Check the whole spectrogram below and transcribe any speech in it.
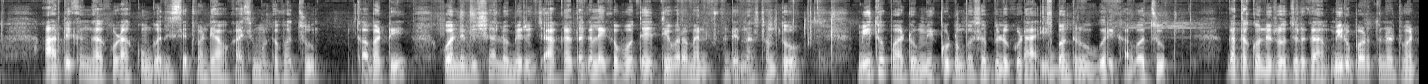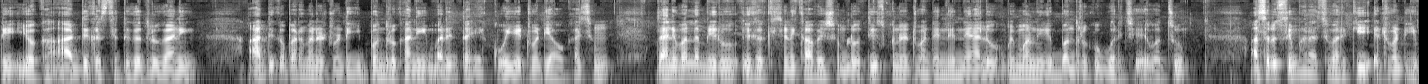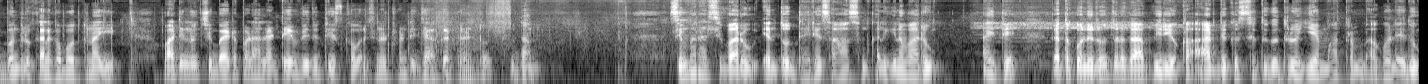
ఆర్థికంగా కూడా కుంగదీసేటువంటి అవకాశం ఉండవచ్చు. కాబట్టి కొన్ని విషయాల్లో మీరు జాగ్రత్తగా లేకపోతే తీవ్రమైనటువంటి నష్టంతో మీతో పాటు మీ కుటుంబ సభ్యులు కూడా ఇబ్బందులకు గురి కావచ్చు. గత కొన్ని రోజులుగా మీరు పడుతున్నటువంటి ఈ యొక్క ఆర్థిక స్థితిగతులు కానీ ఆర్థికపరమైనటువంటి ఇబ్బందులు కానీ మరింత ఎక్కువ అయ్యేటువంటి అవకాశం దానివల్ల మీరు ఇక క్షణికావేశంలో తీసుకునేటువంటి నిర్ణయాలు మిమ్మల్ని ఇబ్బందులకు గురి చేయవచ్చు. అసలు సింహరాశి వారికి ఎటువంటి ఇబ్బందులు కలగబోతున్నాయి? వాటి నుంచి బయటపడాలంటే వీరు తీసుకోవాల్సినటువంటి జాగ్రత్తలతో చూద్దాం. సింహరాశి వారు ఎంతో ధైర్య సాహసం కలిగిన వారు. అయితే గత కొన్ని రోజులుగా వీరి యొక్క ఆర్థిక స్థితిగతులు ఏమాత్రం బాగోలేదు.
